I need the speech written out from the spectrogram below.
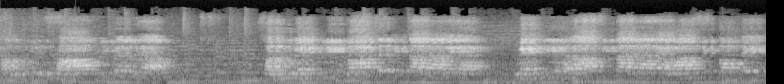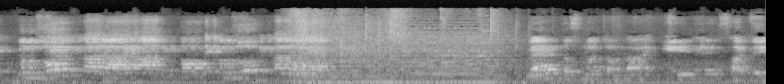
ਸਾਨੂੰ ਇਨਸਾਫ ਨਹੀਂ ਮਿਲ ਰਿਹਾ ਸਾਨੂੰ ਮੈਂਟਲੀ ਟੌਰਚਰ ਕੀਤਾ ਜਾ ਰਿਹਾ ਹੈ। ਮੈਂਟਲੀ ਹਰਾਸ ਕੀਤਾ ਜਾ ਰਿਹਾ ਹੈ ਮਾਨਸਿਕ ਤੌਰ ਤੇ ਕਮਜ਼ੋਰ ਕੀਤਾ ਜਾ ਰਿਹਾ ਹੈ। ਆਰਥਿਕ ਤੌਰ ਤੇ ਕਮਜ਼ੋਰ ਕੀਤਾ ਜਾ ਰਿਹਾ ਹੈ। ਮੈਂ ਦੱਸਣਾ ਚਾਹੁੰਦਾ ਇਹ ਨੇ ਸਾਡੇ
